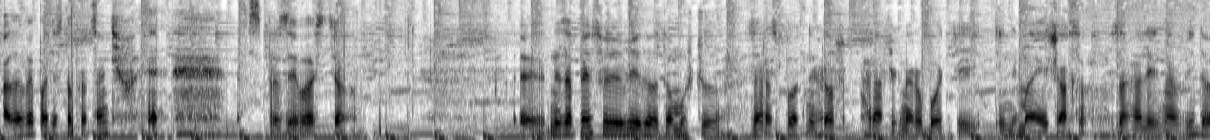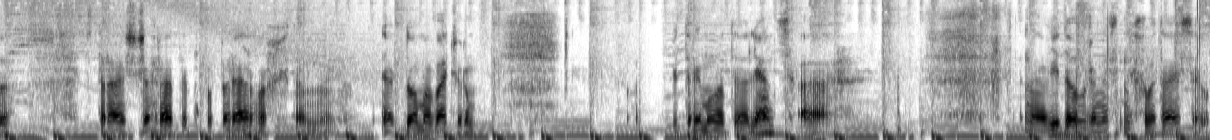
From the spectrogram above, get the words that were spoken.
але випаде 100% з призиву ось цього. Е, Не записую відео, тому що зараз плотний графік на роботі і немає часу взагалі на відео. Стараюсь ще грати по перервах, там, е, як вдома вечором підтримувати альянс, а на відео вже не вистачає сил.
